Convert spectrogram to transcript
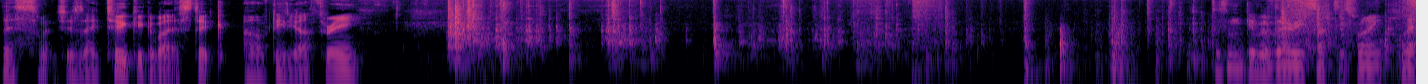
this, which is a two gigabyte stick of DDR3. Doesn't give a very satisfying click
